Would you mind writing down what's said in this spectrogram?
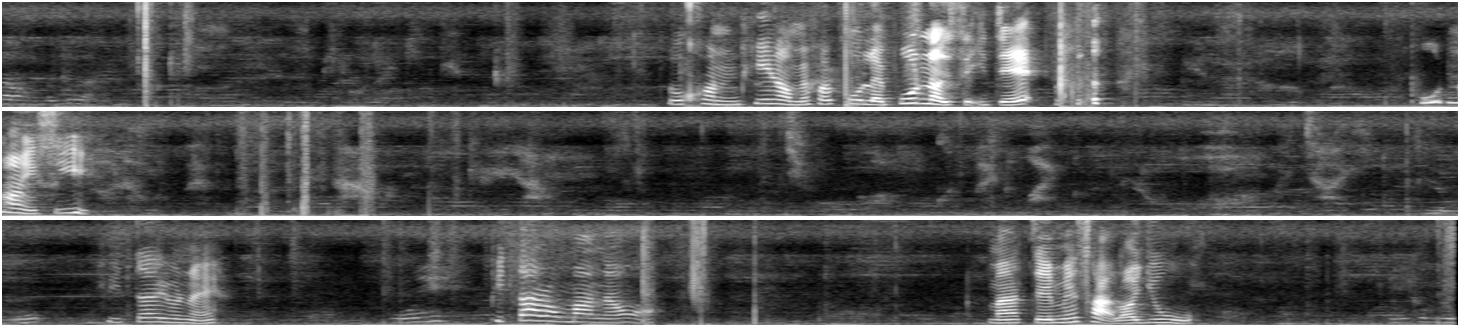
กล่องไปด้วย ทุกคนพี่เราไม่ค่อยพูดเลยพูดหน่อยสิอีเจ๊พูดหน่อยสิรู้พี่ต้าอยู่ไหนอุ้ยพี่ต้าลงมาแล้วเหรอ มาเจไม่สารออยู่นี่ก็มี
